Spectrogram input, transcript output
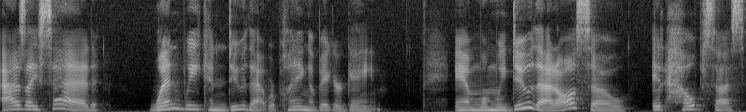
as I said, when we can do that, we're playing a bigger game. And when we do that, also, it helps us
